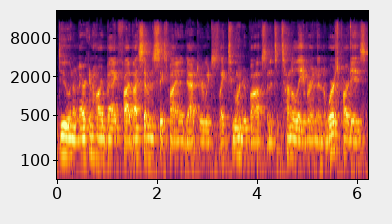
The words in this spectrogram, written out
do an American hardbag 5x7 to 6 nine adapter, which is like 200 bucks, and it's a ton of labor. And then the worst part is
